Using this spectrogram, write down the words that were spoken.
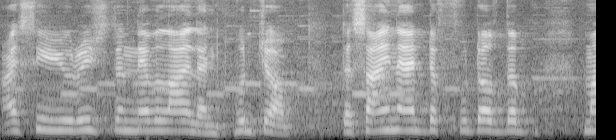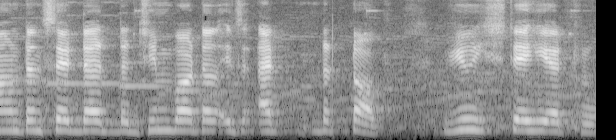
I see you reached the Navel Island. Good job. The sign at the foot of the mountain said that the gym bottle is at the top. You stay here too.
